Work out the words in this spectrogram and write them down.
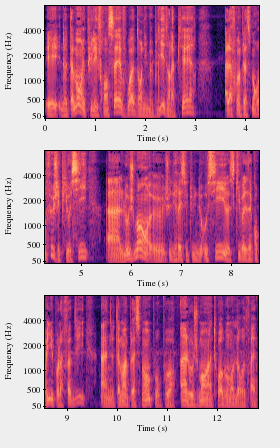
et notamment. Et puis les Français voient dans l'immobilier, dans la pierre, à la fois un placement refuge et puis aussi un logement. Euh, je dirais, c'est aussi ce qui va les accompagner pour leur fin de vie, notamment un placement pour pouvoir un logement, un toit au moment de leur retraite.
